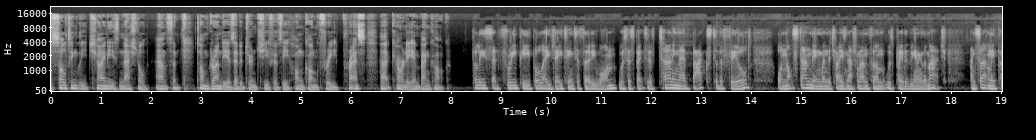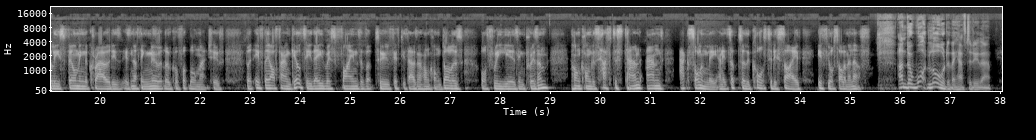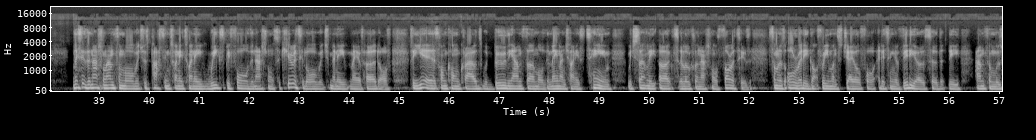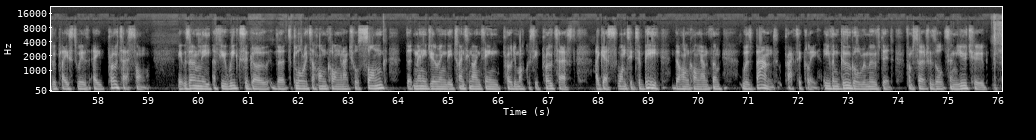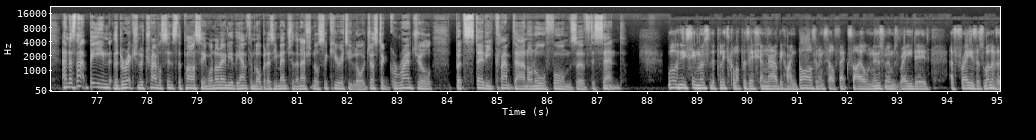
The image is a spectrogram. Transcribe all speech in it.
assaulting the Chinese national anthem. Tom Grundy is editor in chief of the Hong Kong Free Press, uh, currently in Bangkok. Police said three people, aged 18 to 31, were suspected of turning their backs to the field or not standing when the Chinese national anthem was played at the beginning of the match. And certainly, police filming the crowd is, is nothing new at local football matches. But if they are found guilty, they risk fines of up to 50,000 Hong Kong dollars or three years in prison. Hong Kongers have to stand and act solemnly, and it's up to the courts to decide if you're solemn enough. Under what law do they have to do that? This is the national anthem law, which was passed in 2020, weeks before the national security law, which many may have heard of. For years, Hong Kong crowds would boo the anthem or the mainland Chinese team, which certainly irked the local and national authorities. Someone has already got three months jail for editing a video so that the anthem was replaced with a protest song. It was only a few weeks ago that Glory to Hong Kong, an actual song that many during the 2019 pro democracy protest I guess, wanted to be the Hong Kong anthem was banned practically. Even Google removed it from search results and YouTube. And has that been the direction of travel since the passing, well, not only of the anthem law, but as you mentioned, the national security law, just a gradual but steady clampdown on all forms of dissent? Well, we've seen most of the political opposition now behind bars or in self exile, newsrooms raided, a phrase as well as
